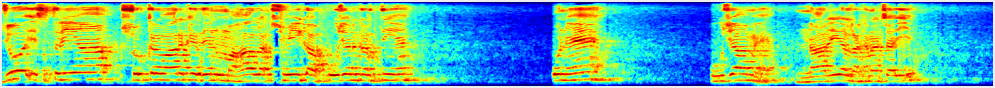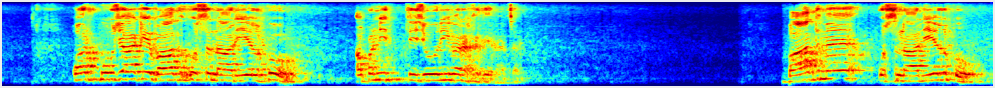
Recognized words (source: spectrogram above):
जो स्त्रियाँ शुक्रवार के दिन महालक्ष्मी का पूजन करती हैं, उन्हें पूजा में नारियल रखना चाहिए। और पूजा के बाद उस नारियल को अपनी तिजोरी में रख देना चाहिए। बाद में उस नारियल को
